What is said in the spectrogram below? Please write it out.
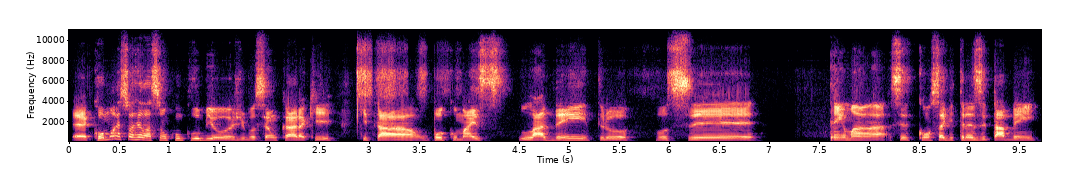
É, como é a sua relação com o clube hoje? Você é um cara que, que tá um pouco mais lá dentro, você tem uma. Você consegue transitar bem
